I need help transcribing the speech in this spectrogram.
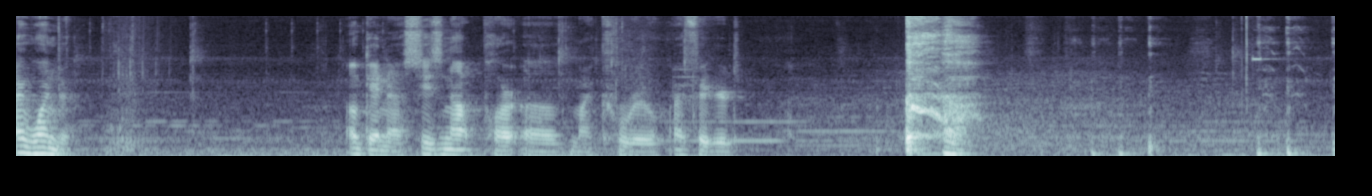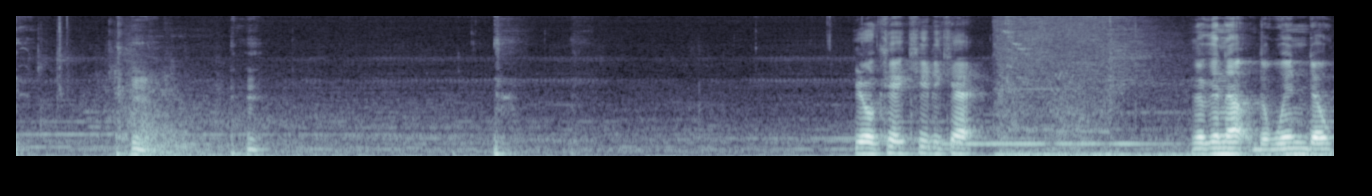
I wonder. Okay, now she's not part of my crew. I figured. You okay, kitty cat? Looking out the window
